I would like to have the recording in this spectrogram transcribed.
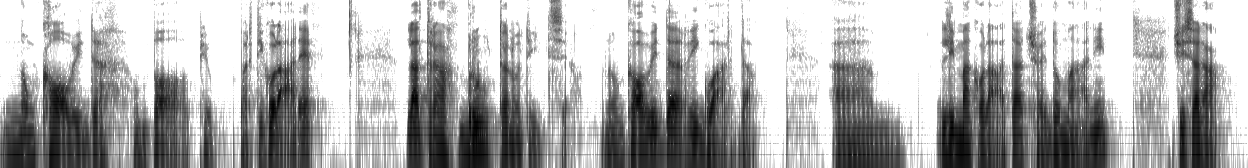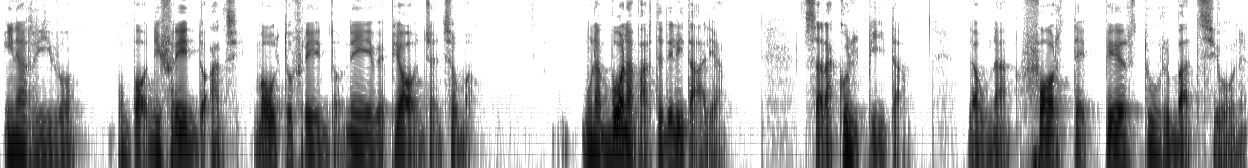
non Covid, un po' più particolare. L'altra brutta notizia, non Covid, riguarda uh, l'Immacolata, cioè domani ci sarà in arrivo un po' di freddo, anzi molto freddo, neve, pioggia, insomma una buona parte dell'Italia sarà colpita da una forte perturbazione,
